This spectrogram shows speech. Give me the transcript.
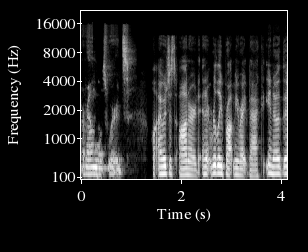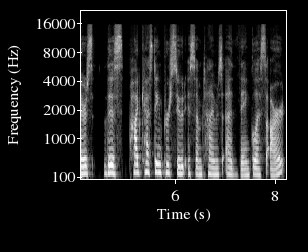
around those words. Well, I was just honored and it really brought me right back. You know, there's this podcasting pursuit is sometimes a thankless art.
